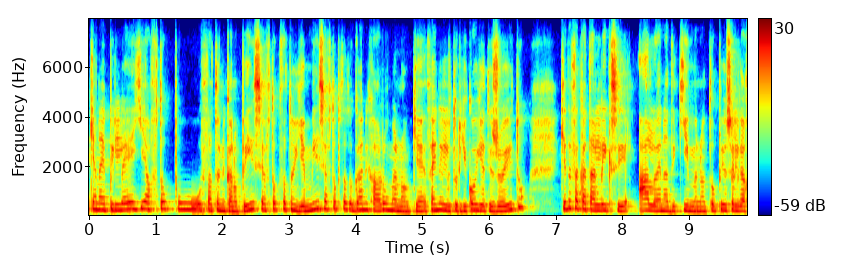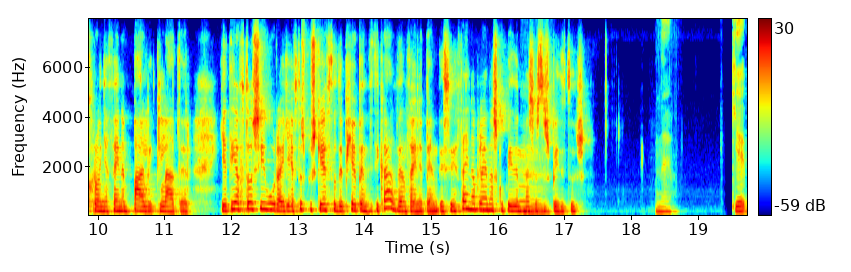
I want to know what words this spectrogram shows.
και να επιλέγει αυτό που θα τον ικανοποιήσει, αυτό που θα τον γεμίσει, αυτό που θα τον κάνει χαρούμενο και θα είναι λειτουργικό για τη ζωή του και δεν θα καταλήξει άλλο ένα αντικείμενο το οποίο σε λίγα χρόνια θα είναι πάλι κλάτερ. Γιατί αυτό σίγουρα για αυτούς που σκέφτονται πιο επενδυτικά δεν θα είναι επένδυση, θα είναι απλά ένα σκουπίδι μέσα στο σπίτι τους. Ναι. Και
